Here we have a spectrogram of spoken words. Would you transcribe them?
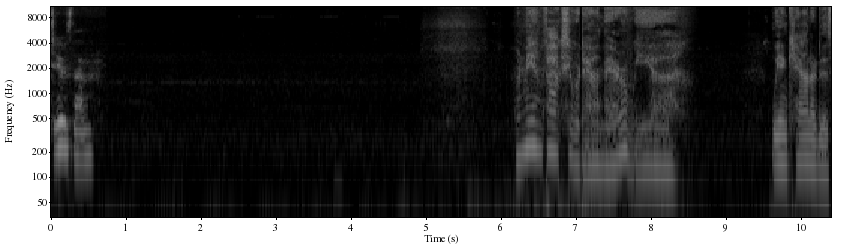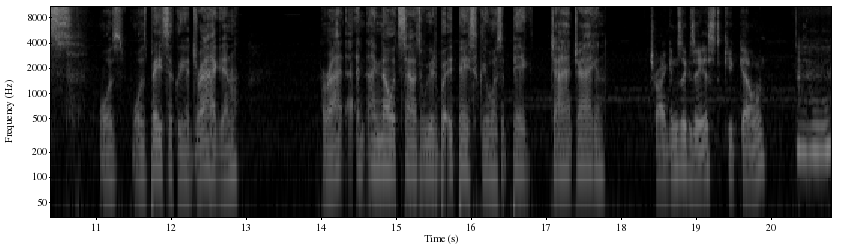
do then? When me and Foxy were down there, we uh we encountered this was was basically a dragon. Alright? And I know it sounds weird, but it basically was a big giant dragon. Dragons exist. Keep going. Mm-hmm.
